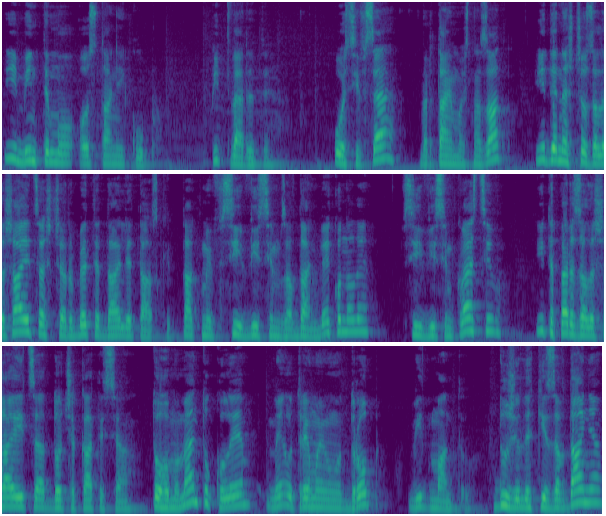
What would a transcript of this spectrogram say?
І мінтимо останній куб. Підтвердити. Ось і все. Вертаємось назад. Єдине, що залишається, ще робити далі таски. Так, ми всі 8 завдань виконали, всі 8 квестів. І тепер залишається дочекатися того моменту, коли ми отримаємо дроп від Mantle. Дуже легкі завдання.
